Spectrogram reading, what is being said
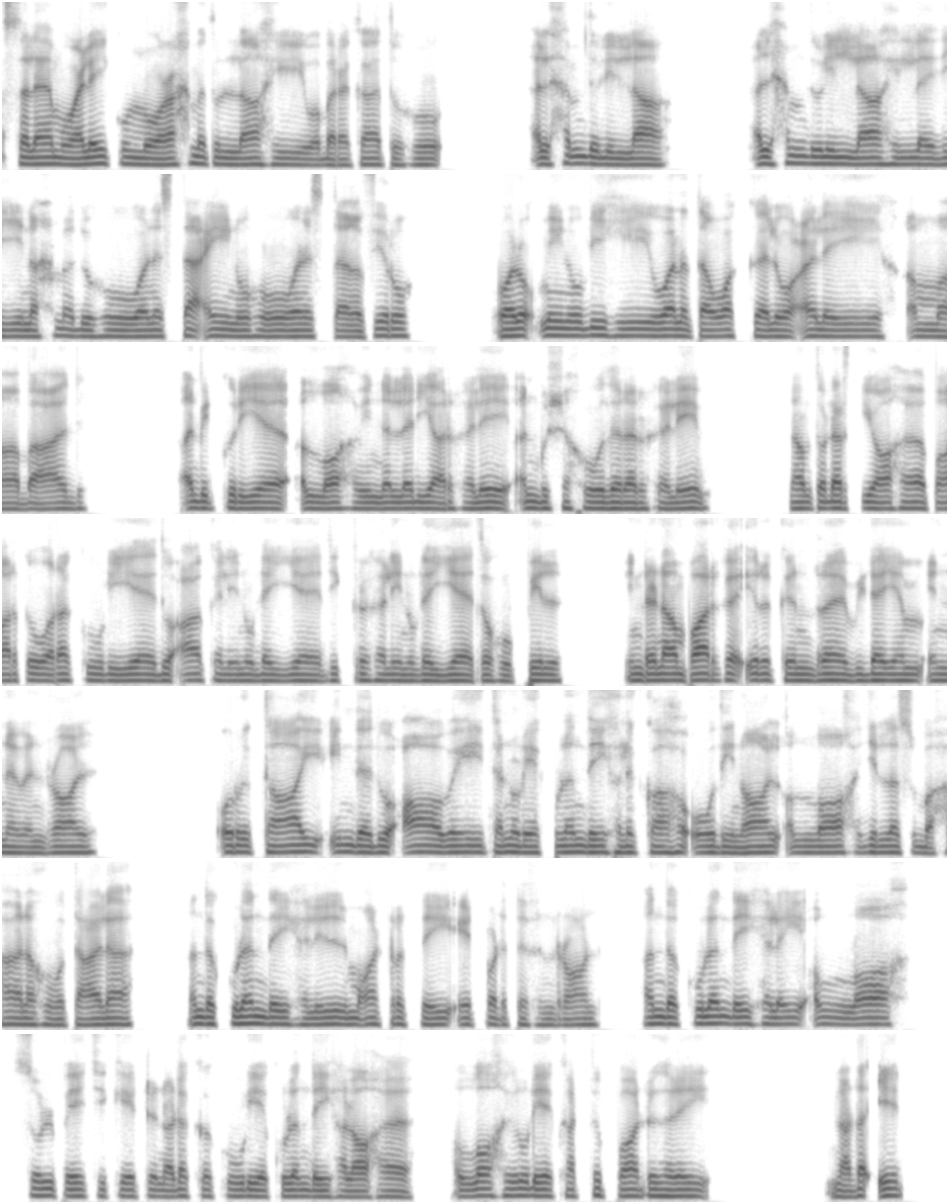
السلام عليكم ورحمة الله وبركاته الحمد لله الحمد لله الذي نحمده ونستعينه ونستغفره ونؤمن به ونتوكل عليه أما بعد அன்பிற்குரிய அல்லாஹுவின் நல்லடியார்களே அன்பு சகோதரர்களே நாம் தொடர்ச்சியாக பார்த்து வரக்கூடிய துஆக்களினுடைய திக்ருகளினுடைய தொகுப்பில் இன்று நாம் பார்க்க இருக்கின்ற விடயம் என்னவென்றால் ஒரு தாய் இந்த துஆவை தன்னுடைய குழந்தைகளுக்காக ஓதினால் அல்லாஹ் ஜில்ல சுபஹானஹு அந்த குழந்தைகளில் மாற்றத்தை ஏற்படுத்துகின்றான். அந்த குழந்தைகளை அல்லாஹ் சொல் பேச்சு கேட்டு நடக்கக்கூடிய குழந்தைகளாக அல்லாஹினுடைய கட்டுப்பாடுகளை நட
